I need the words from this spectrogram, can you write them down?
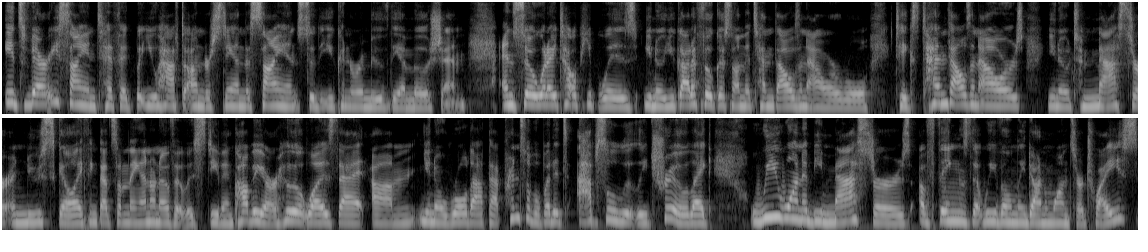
It's very scientific, but you have to understand the science so that you can remove the emotion. And so what I tell people is, you know, you got to focus on the 10,000 hour rule. It takes 10,000 hours, you know, to master a new skill. I think that's something, I don't know if it was Stephen Covey or who it was that, um, you know, rolled out that principle, but it's absolutely true. Like we want to be masters of things that we've only done once or twice.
